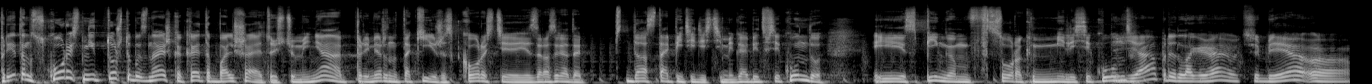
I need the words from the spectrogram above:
При этом скорость не то, чтобы, знаешь, какая-то большая. То есть у меня примерно такие же скорости из разряда до 150 мегабит в секунду и с пингом в 40 миллисекунд. Я предлагаю тебе э,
